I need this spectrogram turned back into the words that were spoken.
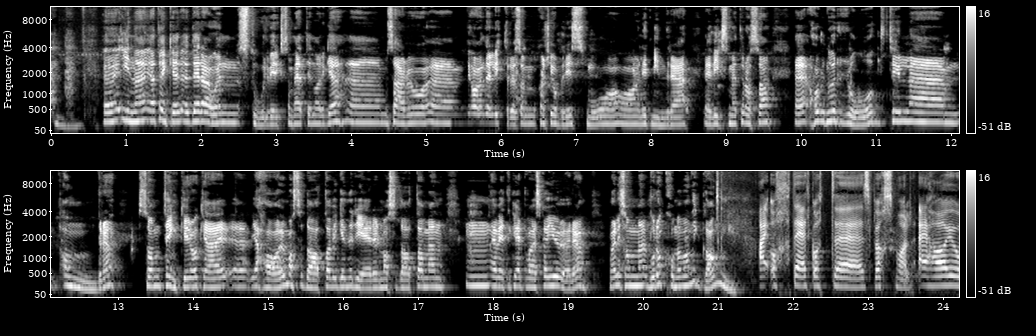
Uh, Ine, jeg tenker, dere er jo en stor virksomhet i Norge. Uh, så er det jo, Vi har jo en del lyttere som kanskje jobber i små og litt mindre virksomheter også. har du noe råd til andre som tenker ok, jeg har jo masse data, vi genererer masse data, men mm, jeg vet ikke helt hva jeg skal gjøre. Liksom, hvordan kommer man i gang? Nei, oh, Det er et godt uh, spørsmål. Jeg har jo,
